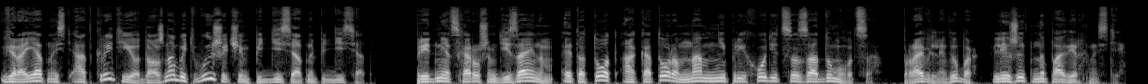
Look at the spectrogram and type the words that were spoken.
Вероятность открыть ее должна быть выше, чем 50 на 50. Предмет с хорошим дизайном — это тот, о котором нам не приходится задумываться. Правильный выбор лежит на поверхности.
